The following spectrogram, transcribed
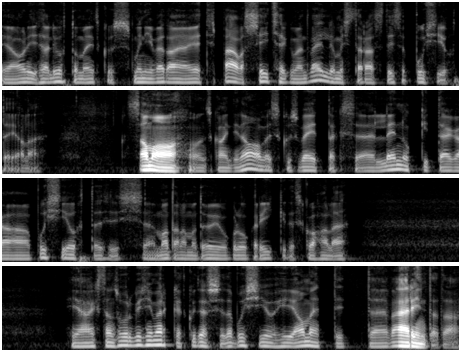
ja oli seal juhtumeid, kus mõni vedaja jättis päevas seitsekümmend väljumist ära, sest lihtsalt bussijuhte ei ole sama on Skandinaavias, kus veetakse lennukitega bussijuhte siis madalama tööjõukuluga riikides kohale ja eks ta on suur küsimärk, et kuidas seda bussijuhi ametit äh, väärindada.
